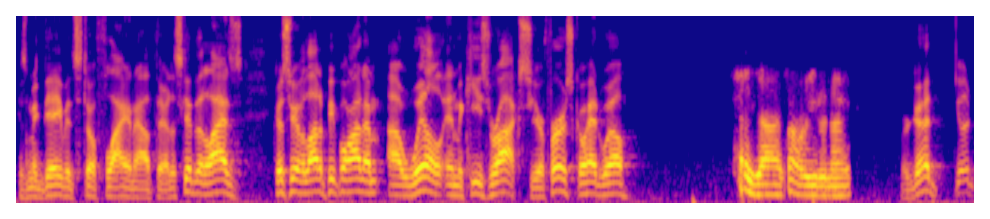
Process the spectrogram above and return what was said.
because McDavid's still flying out there. Let's get to the lines, Chris. We have a lot of people on them. Uh, will in McKees Rocks. You're first. Go ahead, Will. Hey guys, how are you tonight? We're good. Good.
